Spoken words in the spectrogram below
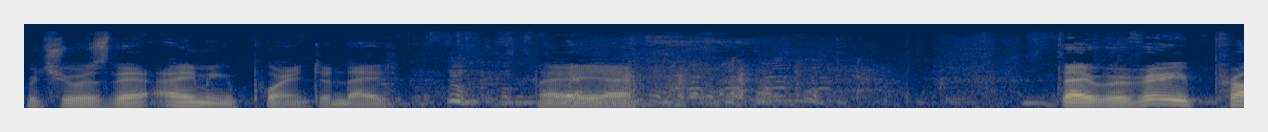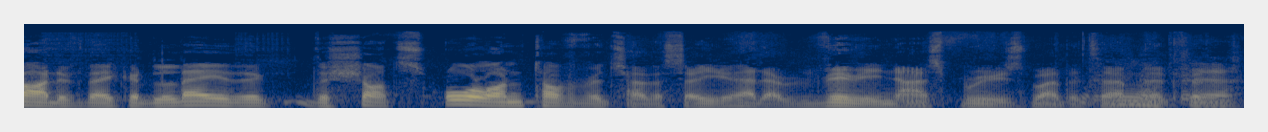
which was their aiming point, and they they uh, they were very proud if they could lay the, the shots all on top of each other, so you had a very nice bruise by the time they'd finished.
